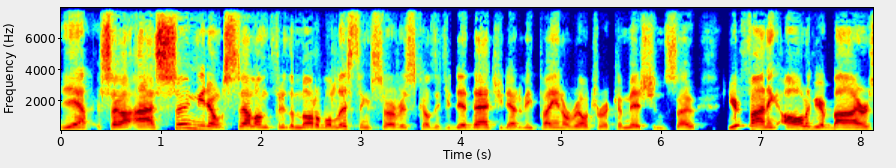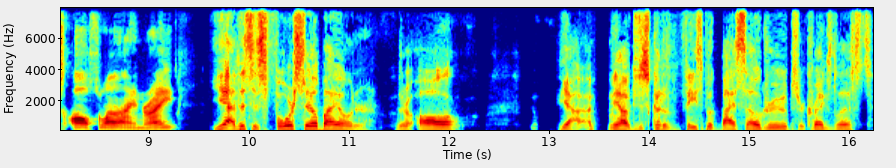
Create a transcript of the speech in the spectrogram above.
Yeah. So I assume you don't sell them through the multiple listing service because if you did that, you'd have to be paying a realtor a commission. So you're finding all of your buyers offline, right? Yeah. This is for sale by owner. They're all, yeah. I mean, I would just go to Facebook buy sell groups or Craigslist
